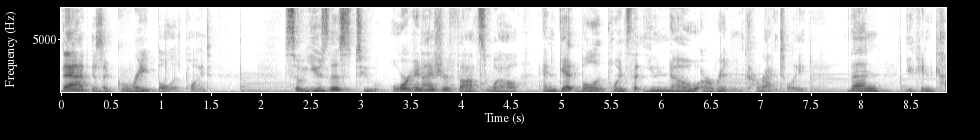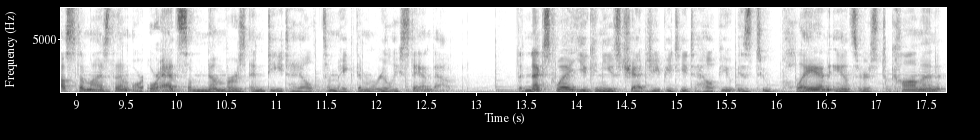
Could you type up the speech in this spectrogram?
That is a great bullet point. So use this to organize your thoughts well and get bullet points that you know are written correctly. Then you can customize them or, or add some numbers and detail to make them really stand out. The next way you can use ChatGPT to help you is to plan answers to common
